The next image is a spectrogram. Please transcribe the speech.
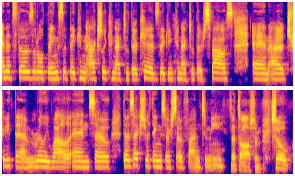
And it's those little things that they can actually connect with their kids, they can connect with their spouse and uh, treat them really well. And so those extra things are so fun to me. That's awesome. So,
